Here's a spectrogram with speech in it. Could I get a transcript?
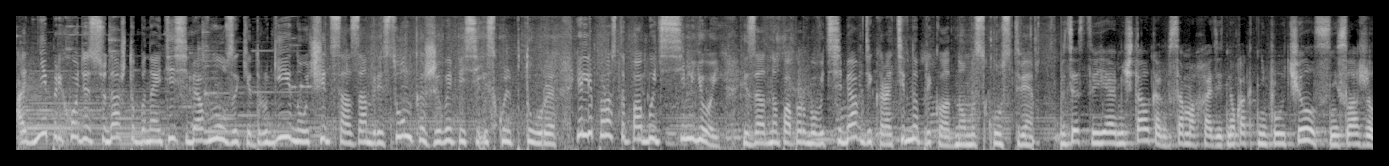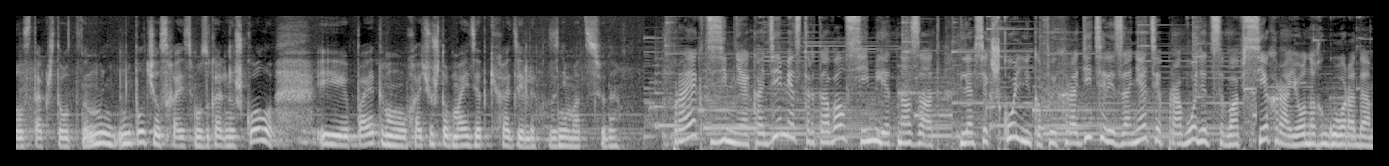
Одни приходят сюда, чтобы найти себя в музыке, другие – научиться азам рисунка, живописи и скульптуры. Или просто побыть с семьей и заодно попробовать себя в декоративно-прикладном искусстве. В детстве я мечтала как бы сама ходить, но как-то не получилось, не сложилось так, что вот, ну, не получилось ходить в музыкальную школу. И поэтому хочу, чтобы мои детки ходили заниматься сюда. Проект «Зимняя академия» стартовал 7 лет назад. Для всех школьников и их родителей занятия проводятся во всех районах города.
